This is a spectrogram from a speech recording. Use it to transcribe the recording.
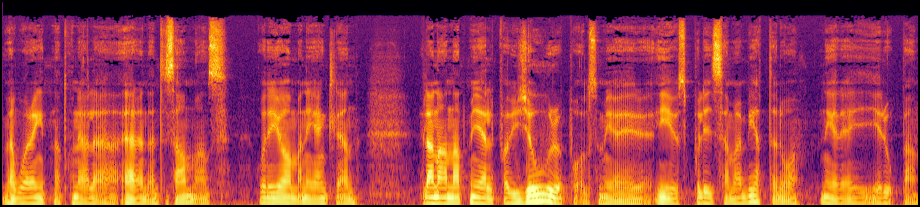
med våra internationella ärenden tillsammans. Och det gör man egentligen bland annat med hjälp av Europol som är EUs polissamarbete då nere i Europa.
